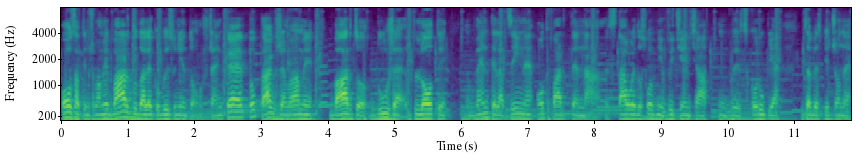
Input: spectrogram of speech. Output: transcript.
poza tym, że mamy bardzo daleko wysuniętą szczękę, to także mamy bardzo duże wloty wentylacyjne otwarte na stałe, dosłownie wycięcia w skorupie zabezpieczone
